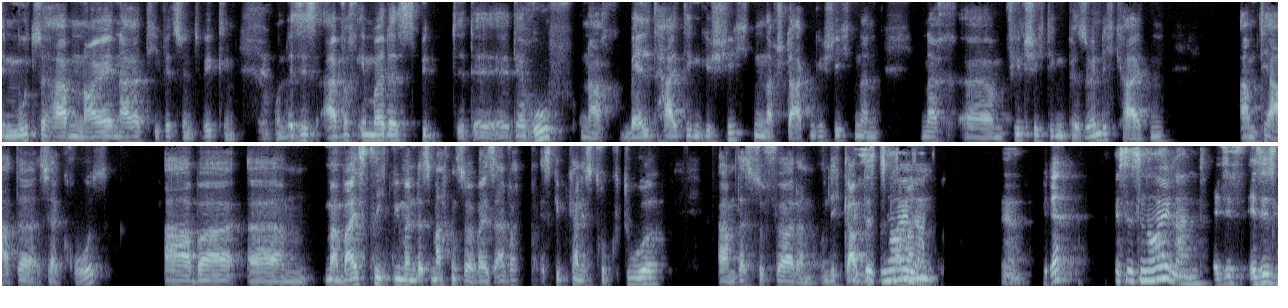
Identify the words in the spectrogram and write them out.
den Mut zu haben, neue Narrative zu entwickeln. Und es ist einfach immer das, der Ruf nach welthaltigen Geschichten, nach starken Geschichten, nach ähm, vielschichtigen Persönlichkeiten, am Theater sehr groß, aber ähm, man weiß nicht, wie man das machen soll, weil es einfach, es gibt keine Struktur, ähm, das zu fördern. Und ich glaube, das kann man. Ja. Bitte? Es ist Neuland. Es ist, es ist,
